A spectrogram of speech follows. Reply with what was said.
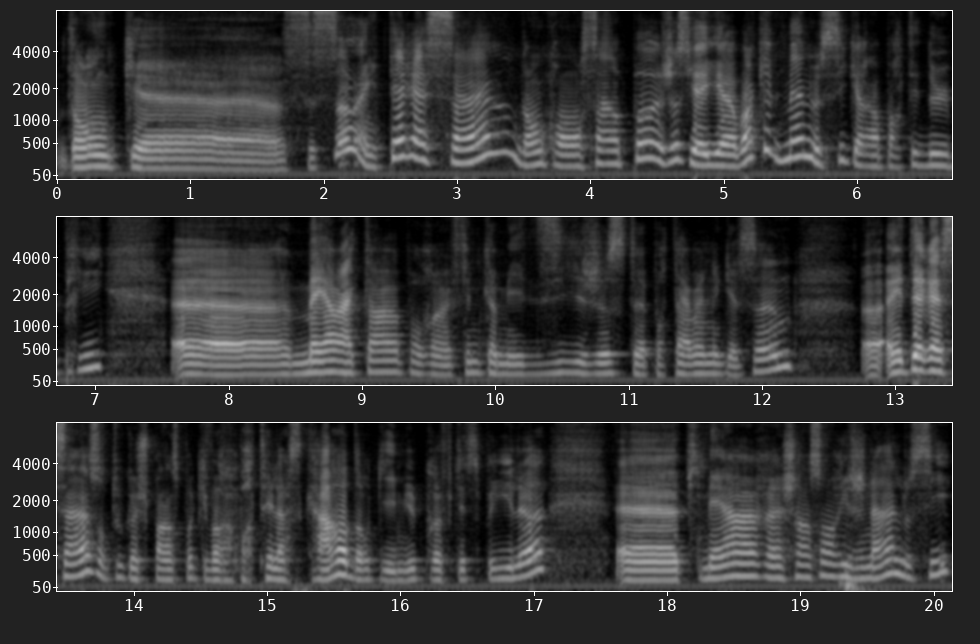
donc, c'est ça, intéressant. Donc, on sent pas juste. Il y, a Rocketman aussi qui a remporté deux prix. meilleur acteur pour un film comédie, juste pour Taron Egerton. Euh, intéressant, surtout que je pense pas qu'il va remporter l'Oscar, donc il est mieux de profiter de ce prix-là. Euh, puis meilleure euh, chanson originale aussi.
